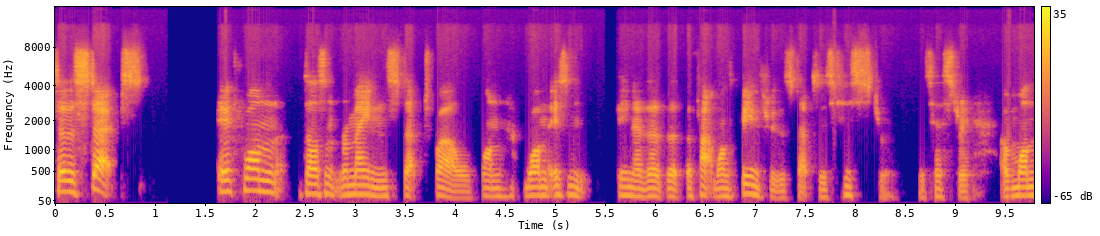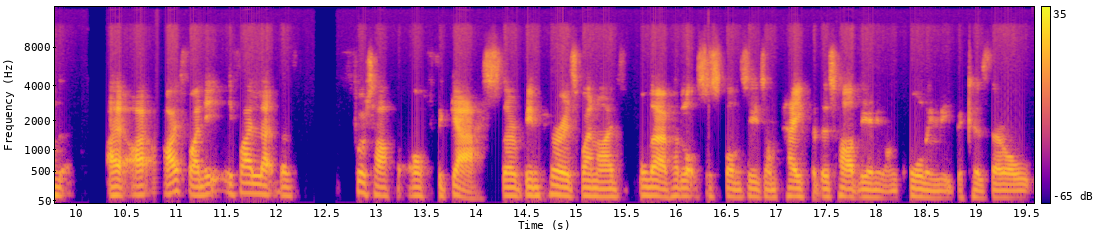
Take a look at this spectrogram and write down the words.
So the steps, if one doesn't remain in step 12, one one isn't, you know, the, the, the fact one's been through the steps is history, is history. And one I, I, I find if I let the foot up off the gas, there have been periods when I've, although I've had lots of sponsees on paper, there's hardly anyone calling me because they're all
